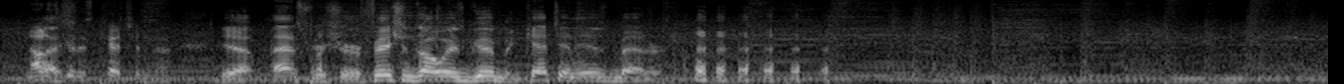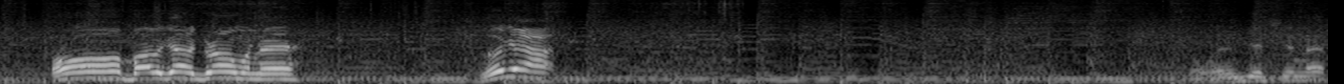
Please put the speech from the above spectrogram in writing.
Not as good as catching, though. Yeah, that's for sure. Fishing's always good, but catching is better. oh, Bobby got a grown one there. Look out. Gonna get you in that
